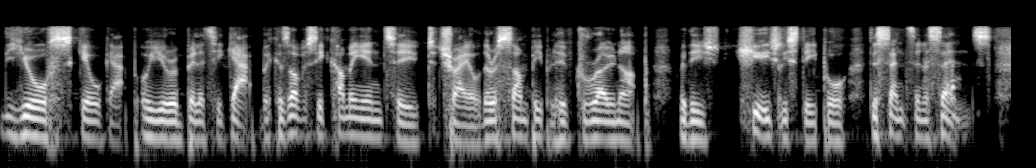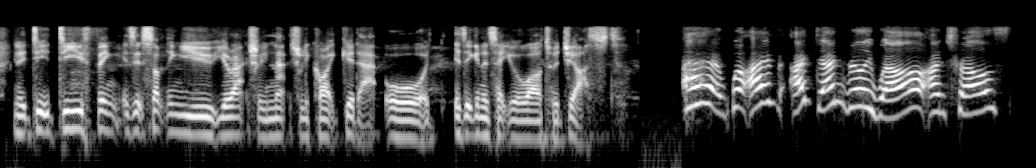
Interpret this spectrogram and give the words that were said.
your skill gap or your ability gap? Because obviously coming into to trail, there are some people who've grown up with these hugely steep or descents in a sense. You know, do, do you think is it something you you're actually naturally quite good at, or is it going to take you a while to adjust? Uh, well, I've I've done really well on trails.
